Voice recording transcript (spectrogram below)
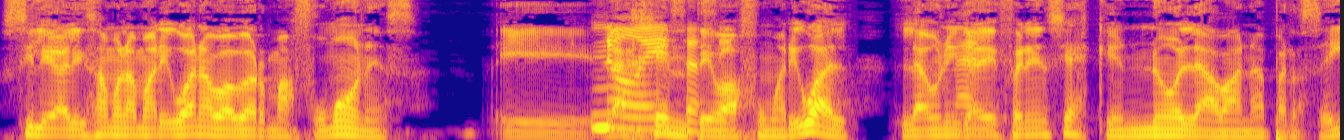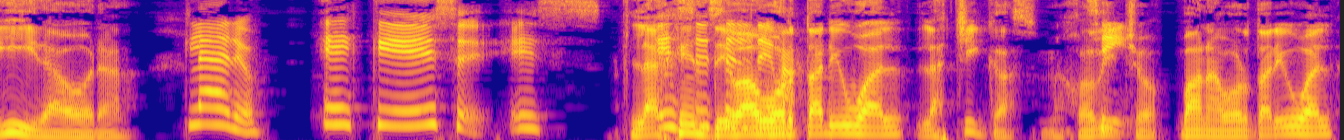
si legalizamos la marihuana va a haber más fumones. Eh, No, la gente va a fumar igual. La única Claro. diferencia es que no la van a perseguir ahora. Claro, es que ese es. La ese gente va a tema. abortar igual, las chicas, mejor Sí. dicho, van a abortar igual.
